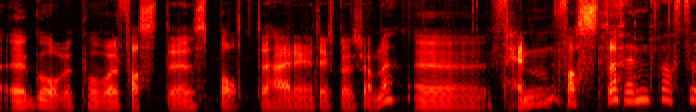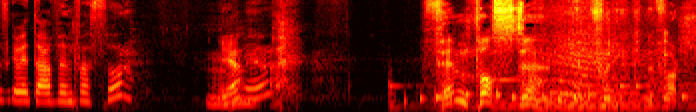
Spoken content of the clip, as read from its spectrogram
eh, gå over på vår faste spalte her i tekstprogrammet. Eh, fem faste. Fem faste. Skal vi ta fem faste, da? Ja. Ja. Fem faste i en forrykende fart.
